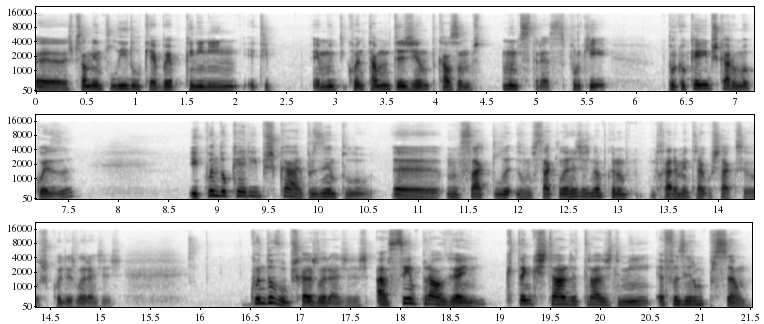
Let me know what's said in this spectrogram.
uh, especialmente Lidl, que é bem pequenininho, é tipo, é muito, quando está muita gente, causa-me muito stress. Porquê? Porque eu quero ir buscar uma coisa e quando eu quero ir buscar, por exemplo, uh, um, saco de, um saco de laranjas, não, porque eu não, raramente trago os sacos, eu escolho as laranjas. Quando eu vou buscar as laranjas, há sempre alguém que tem que estar atrás de mim a fazer-me pressão.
